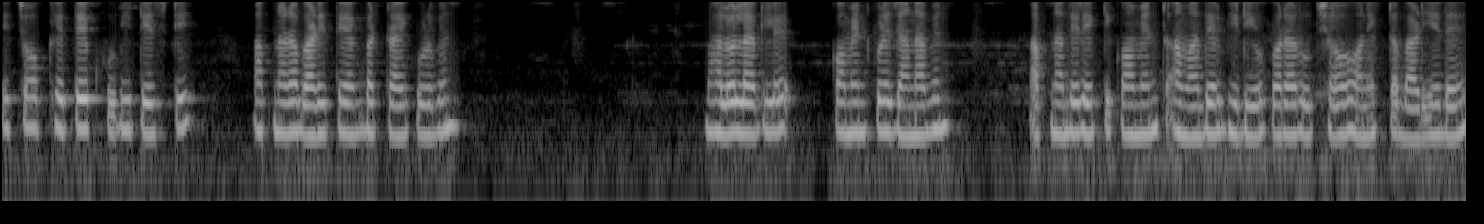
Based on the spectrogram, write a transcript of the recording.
এই চপ খেতে খুবই টেস্টি, আপনারা বাড়িতে একবার ট্রাই করবেন। ভালো লাগলে কমেন্ট করে জানাবেন। আপনাদের একটি কমেন্ট আমাদের ভিডিও করার উৎসাহ অনেকটা বাড়িয়ে দেয়।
